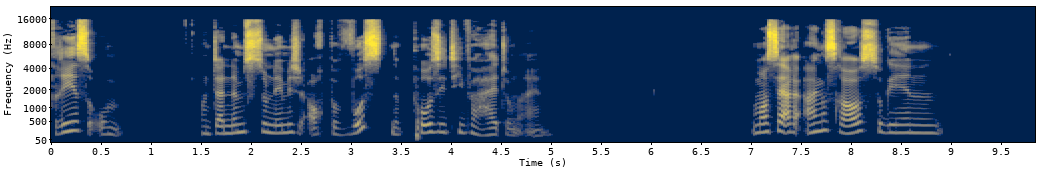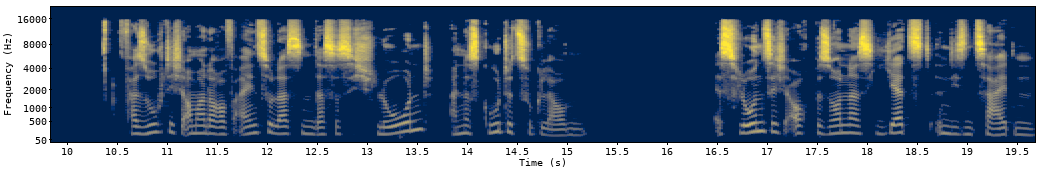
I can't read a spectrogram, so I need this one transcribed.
dreh es um. Und dann nimmst du nämlich auch bewusst eine positive Haltung ein. Um aus der Angst rauszugehen, versuch dich auch mal darauf einzulassen, dass es sich lohnt, an das Gute zu glauben. Es lohnt sich auch besonders jetzt in diesen Zeiten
